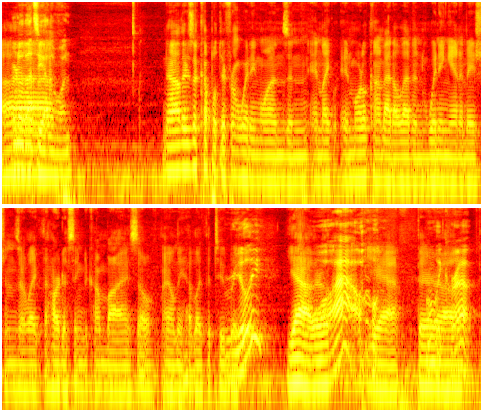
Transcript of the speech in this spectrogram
or no, that's the Uh, other one. No, there's a couple different winning ones, and, and like in Mortal Kombat 11, winning animations are like the hardest thing to come by. So I only have like the two. big- Really? Yeah. They're, Wow. Yeah. They're, Holy uh, crap.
